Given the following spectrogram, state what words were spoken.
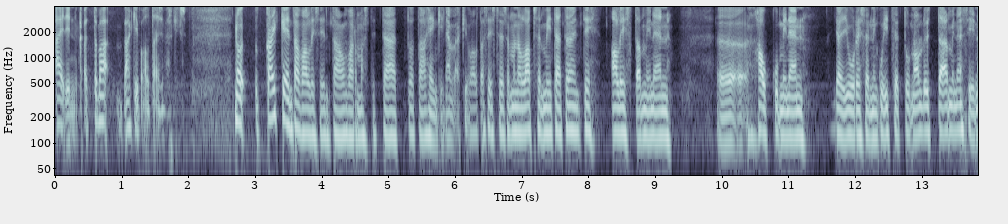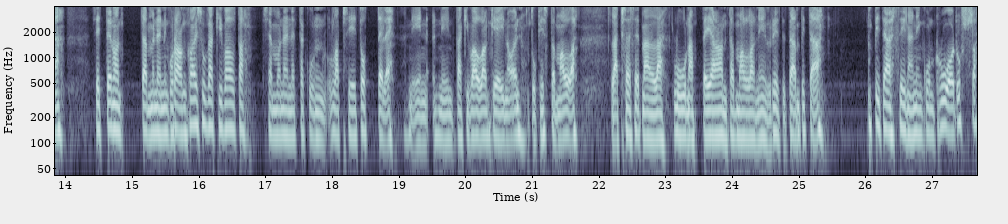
äidin käyttämä väkivalta esimerkiksi? Kaikkein tavallisinta on varmasti tämä tota, henkinen väkivalta, siis se semmoinen lapsen mitätöinti, alistaminen – ö, haukkuminen ja juuri sen niin kuin itsetunnon lyttääminen siinä. Sitten on tämmöinen niin kuin rankaisuväkivalta, semmoinen, että kun lapsi ei tottele, niin, niin väkivallan keinoin tukistamalla, läpsäsemällä, luunappeja antamalla, niin yritetään pitää, pitää siinä niin kuin ruodussa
